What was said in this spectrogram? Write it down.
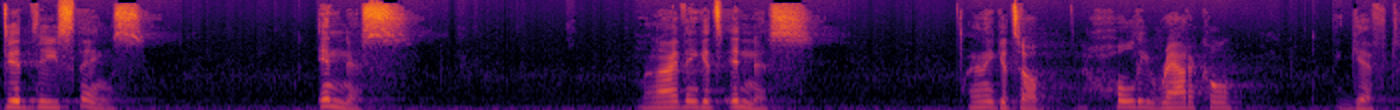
did these things. Inness. And I think it's inness. I think it's a holy, radical gift.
